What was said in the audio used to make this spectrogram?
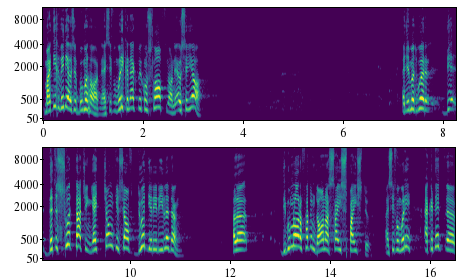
Maar hy het nie geweet die ou se boemelaar nie. Hy sê vir hom, "Hoorie, kan ek by kom slaap vanaand?" Die ou sê ja. En jy moet hoor, dit is so touching. Jy chunk jouself dood deur hierdie hele ding. Hulle die boemelaar vat hom daarna sy spys toe. Hy sê vir hom, "Hoorie, ek het net uh,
